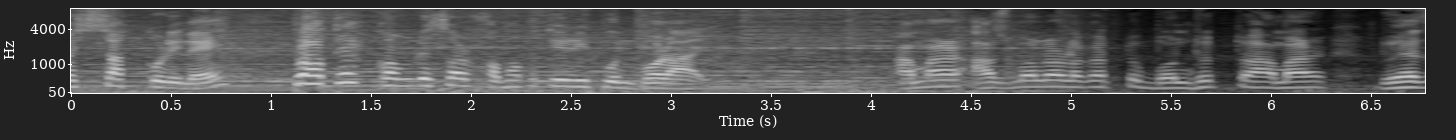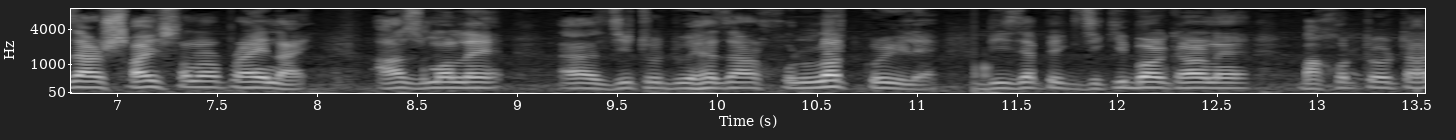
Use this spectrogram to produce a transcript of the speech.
নস্যাৎ কৰিলে প্ৰদেশ কংগ্ৰেছৰ সভাপতি ৰিপুণ বৰাই। আমাৰ আজমলৰ লগততো বন্ধুত্ব আমাৰ দুহেজাৰ ছয় চনৰ পৰাই নাই। আজমলে যিটো দুহেজাৰ ষোল্লত কৰিলে। বিজেপিক জিকিবৰ কাৰণে বাসত্তৰটা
